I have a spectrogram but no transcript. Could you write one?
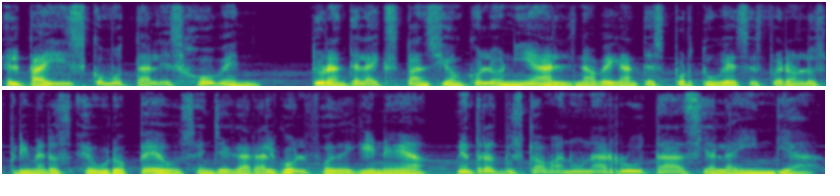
el país como tal es joven. Durante la expansión colonial, navegantes portugueses fueron los primeros europeos en llegar al Golfo de Guinea mientras buscaban una ruta hacia la India.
